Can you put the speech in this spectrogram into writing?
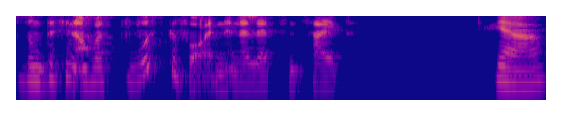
so 'n bisschen auch was bewusst geworden in der letzten Zeit. Ja,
